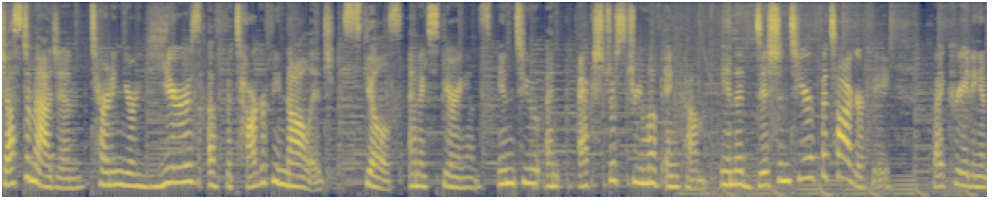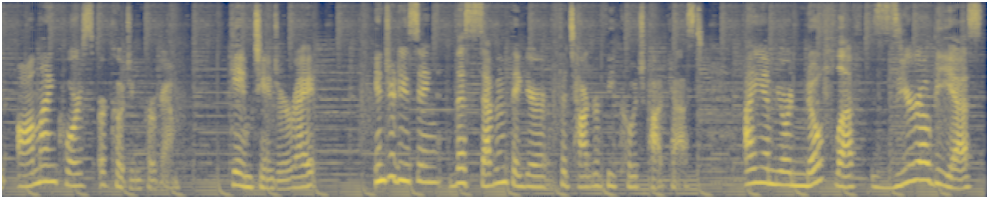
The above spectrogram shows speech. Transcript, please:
Just imagine turning your years of photography knowledge, skills, and experience into an extra stream of income in addition to your photography by creating an online course or coaching program. Game changer, right? Introducing the Seven Figure Photography Coach Podcast. I am your no fluff, zero BS,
